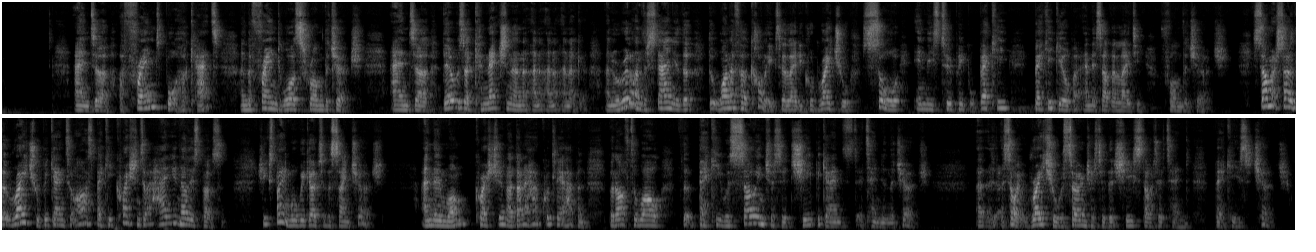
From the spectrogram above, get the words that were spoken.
And uh, a friend bought her cat, and the friend was from the church And uh, there was a connection and, and, and, and, a, and a real understanding that, that one of her colleagues, a lady called Rachel, saw in these two people, Becky, Becky Gilbert, and this other lady from the church. So much so that Rachel began to ask Becky questions about how do you know this person? She explained, well, we go to the same church. And then one question, I don't know how quickly it happened, but after a while, that Becky was so interested, she began attending the church. Uh, sorry, Rachel was so interested that she started to attend Becky's church.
